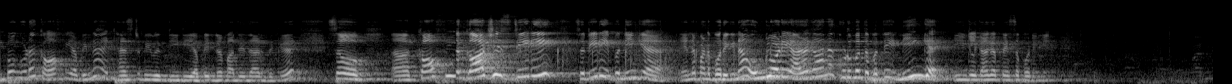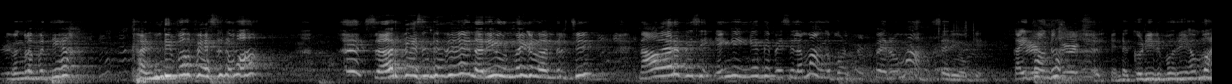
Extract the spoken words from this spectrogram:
இப்போ கூட காஃபி அப்படின்னா it has to be with DD அப்படின்ற மாதிரி தான் இருக்கு. So coffee gadgets DD so DD இப்போ நீங்கள் என்ன பண்ண போறீங்கன்னா உங்களுடைய அழகான குடும்பத்தை பற்றி நீங்கள் எங்களுக்காக பேச போறீங்க. இவங்கள பத்தியா? கண்டிப்பா பேசணுமா? சார் பேசுனது நிறைய உண்மைகள் வந்துருச்சு. நான் வேற பேசி எங்க இங்க இருந்து பேசலாமா? அங்க போ போயிருவோமா சரி ஓகே கை தாங்க என்ன கூட்டிட்டு போறியம்மா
